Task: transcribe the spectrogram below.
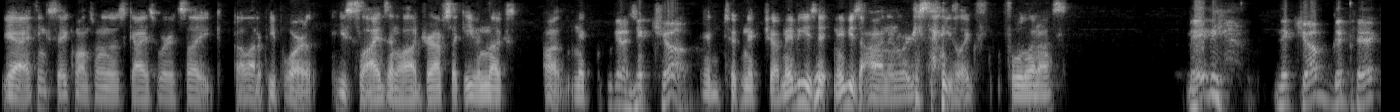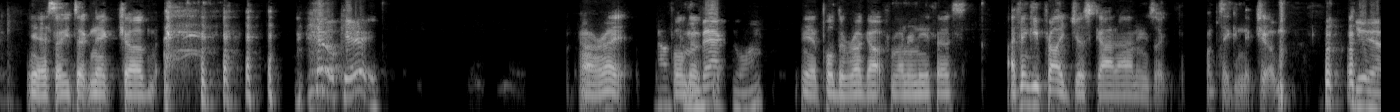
yeah, I think Saquon's one of those guys where it's like a lot of people are he slides in a lot of drafts. Like even like uh, Nick We got a Nick Chubb. he took Nick Chubb. Maybe he's maybe he's on, and we're just he's like fooling us. Maybe Nick Chubb, good pick. Yeah, so he took Nick Chubb. okay. All right. Now Pulled coming up. back to him. Yeah, pulled the rug out from underneath us. I think he probably just got on and he's like, I'm taking Nick Chubb. Yeah.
